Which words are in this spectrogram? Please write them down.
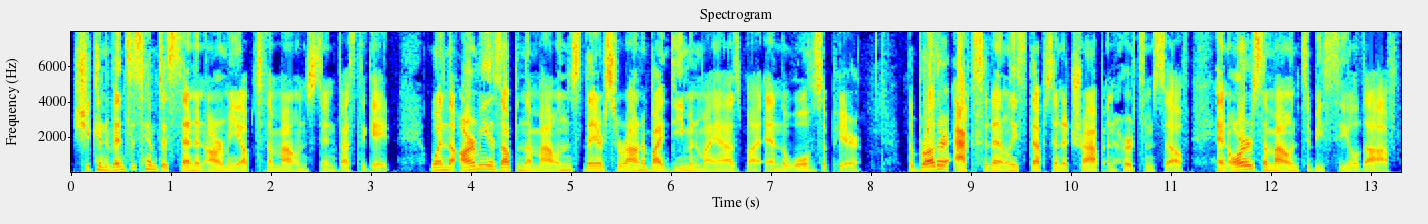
She convinces him to send an army up to the mountains to investigate. When the army is up in the mountains, they are surrounded by demon miasma and the wolves appear. The brother accidentally steps in a trap and hurts himself and orders the mountain to be sealed off.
